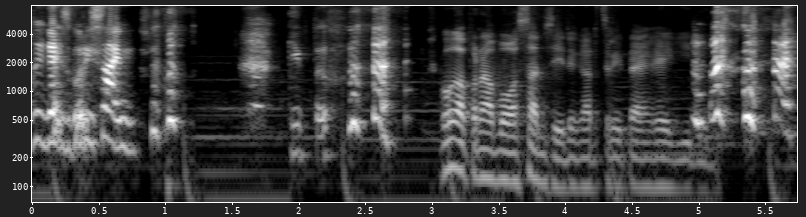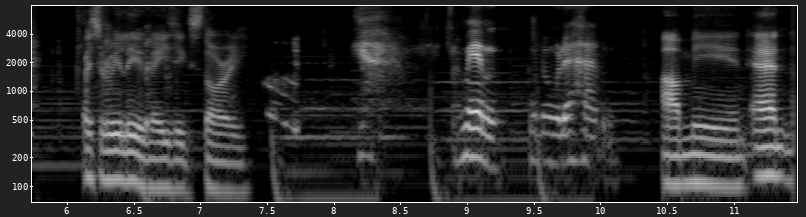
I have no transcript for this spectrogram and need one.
oke okay guys gue resign. gitu. gue gak pernah bosan sih dengar cerita yang kayak gini. It's really amazing story. Ya, amin. Mudah-mudahan. Amin. And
